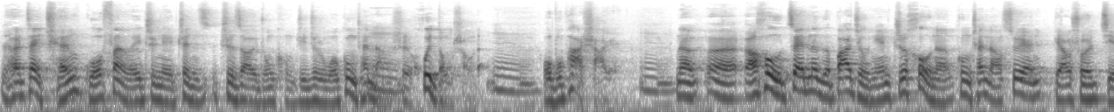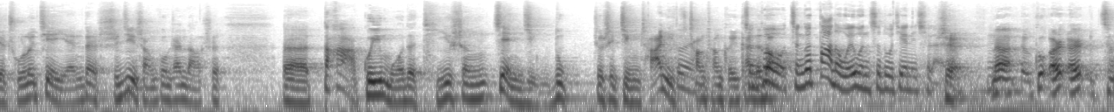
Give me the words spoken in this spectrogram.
然后在全国范围之内制制造一种恐惧，就是我共产党是会动手的，嗯，我不怕杀人，嗯，那呃，然后在那个八九年之后呢，共产党虽然比方说解除了戒严，但实际上共产党是，呃，大规模的提升见警度。就是警察，你常常可以看得到，整个整个大的维稳制度建立起来。是，那而而在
